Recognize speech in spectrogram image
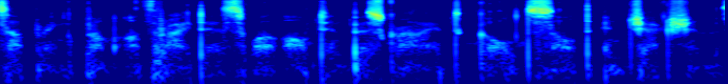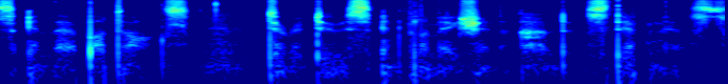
suffering from arthritis were often prescribed gold salt injections in their buttocks to reduce inflammation and stiffness.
